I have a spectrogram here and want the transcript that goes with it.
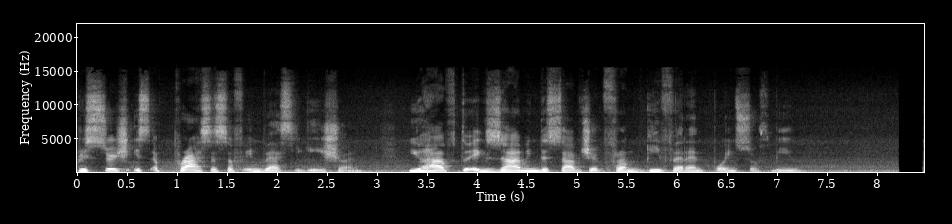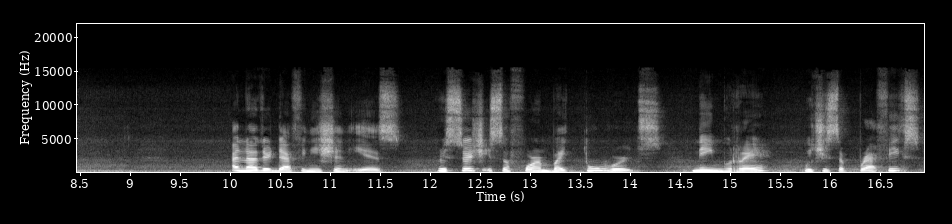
research is a process of investigation. You have to examine the subject from different points of view. Another definition is research is a form by two words named re, which is a prefix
